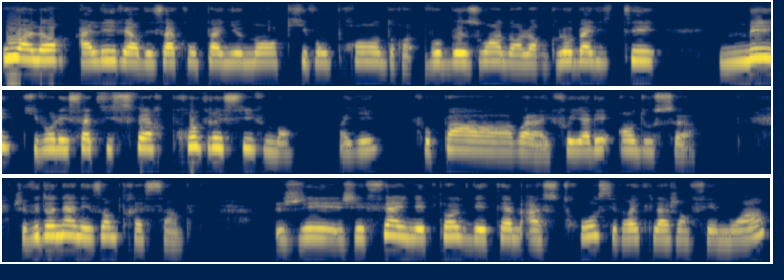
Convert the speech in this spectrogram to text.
ou alors aller vers des accompagnements qui vont prendre vos besoins dans leur globalité mais qui vont les satisfaire progressivement. Voyez, faut pas voilà, il faut y aller en douceur. Je vais vous donner un exemple très simple j'ai fait à une époque des thèmes astro, c'est vrai que là j'en fais moins,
